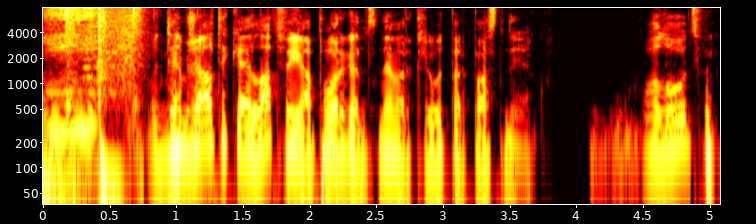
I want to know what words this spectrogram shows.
Un, Diemžēl tikai Latvijā porgans nevar kļūt par pastnieku. Ko lūdzu?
